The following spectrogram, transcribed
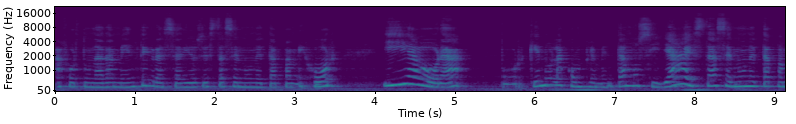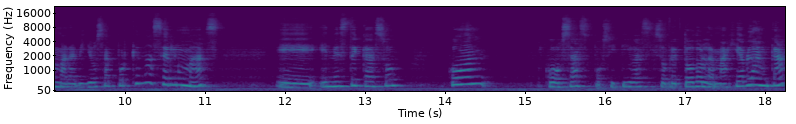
Afortunadamente, gracias a Dios, ya estás en una etapa mejor. Y ahora, ¿por qué no la complementamos? Si ya estás en una etapa maravillosa, ¿por qué no hacerlo más? Eh, en este caso, con cosas positivas y sobre todo la magia blanca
